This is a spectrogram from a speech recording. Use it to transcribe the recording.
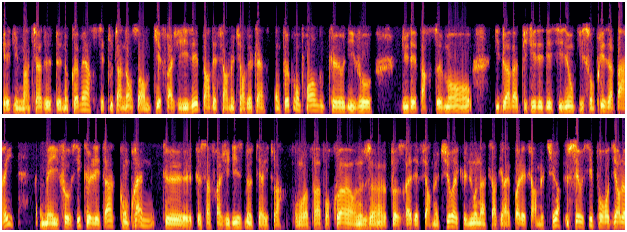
et du maintien de, de nos commerces. C'est tout un ensemble qui est fragilisé par des fermetures de classes. On peut comprendre qu'au niveau du département. Ils doivent appliquer des décisions qui sont prises à Paris, mais il faut aussi que l'État comprenne que, ça fragilise nos territoires. On ne voit pas pourquoi on nous imposerait des fermetures et que nous, on n'interdirait pas les fermetures. C'est aussi pour redire le,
